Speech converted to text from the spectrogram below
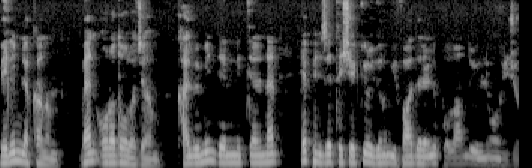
Benimle kalın. Ben orada olacağım. Kalbimin derinliklerinden hepinize teşekkür ediyorum ifadelerini kullandı ünlü oyuncu.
